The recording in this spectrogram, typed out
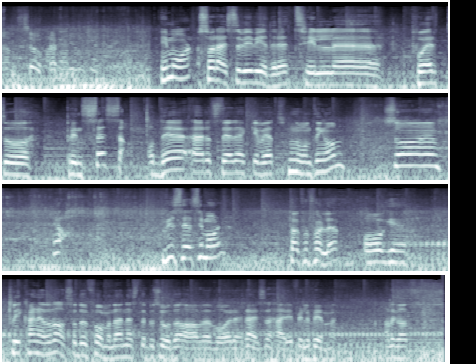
I'm so happy. I morgen så reiser vi videre til eh, Puerto Princesa. Og det er et sted jeg ikke vet noen ting om. Så eh, ja. Vi ses i morgen. Takk for følget. Og eh, klikk her nede, da, så du får med deg neste episode av vår reise her i Filippinene. Ha det godt.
